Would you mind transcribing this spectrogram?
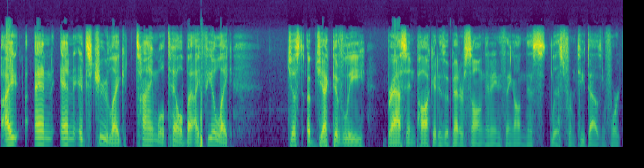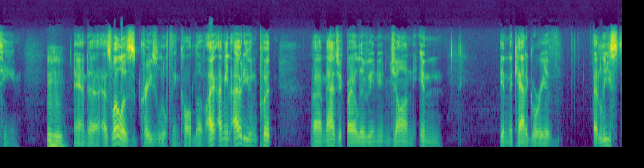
I and and it's true like time will tell, but I feel like just objectively Brass in Pocket is a better song than anything on this list from 2014. Mm-hmm. And uh, as well as Crazy Little Thing Called Love. I I mean, I would even put uh, Magic by Olivia Newton-John in in the category of at least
